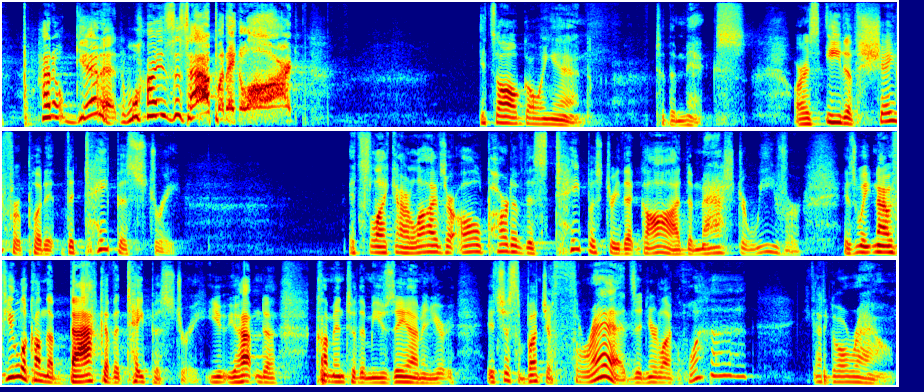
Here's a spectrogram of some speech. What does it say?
I don't get it. Why is this happening, Lord? It's all going in to the mix. Or as Edith Schaeffer put it, the tapestry it's like our lives are all part of this tapestry that God, the master weaver, is we now if you look on the back of a tapestry, you, you happen to come into the museum and you're it's just a bunch of threads, and you're like, what? You got to go around.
